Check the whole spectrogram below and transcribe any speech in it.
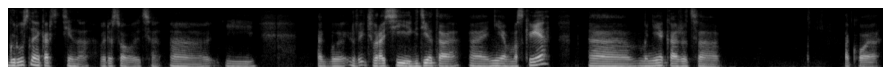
грустная картина вырисовывается. А, и как бы жить в России где-то не в Москве, мне кажется, такое.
